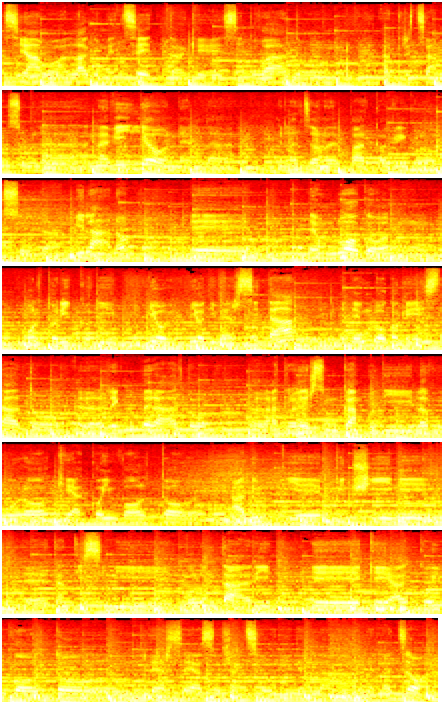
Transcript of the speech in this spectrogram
siamo al lago Mezzetta che è situato a Trezzano sul Naviglio nel, nella zona del Parco Agricolo Sud Milano ed è un luogo molto ricco di bio, biodiversità ed è un luogo che è stato eh, recuperato eh, attraverso un campo di lavoro che ha coinvolto adulti e piccini, eh, tantissimi volontari e che ha coinvolto diverse associazioni della, della zona.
